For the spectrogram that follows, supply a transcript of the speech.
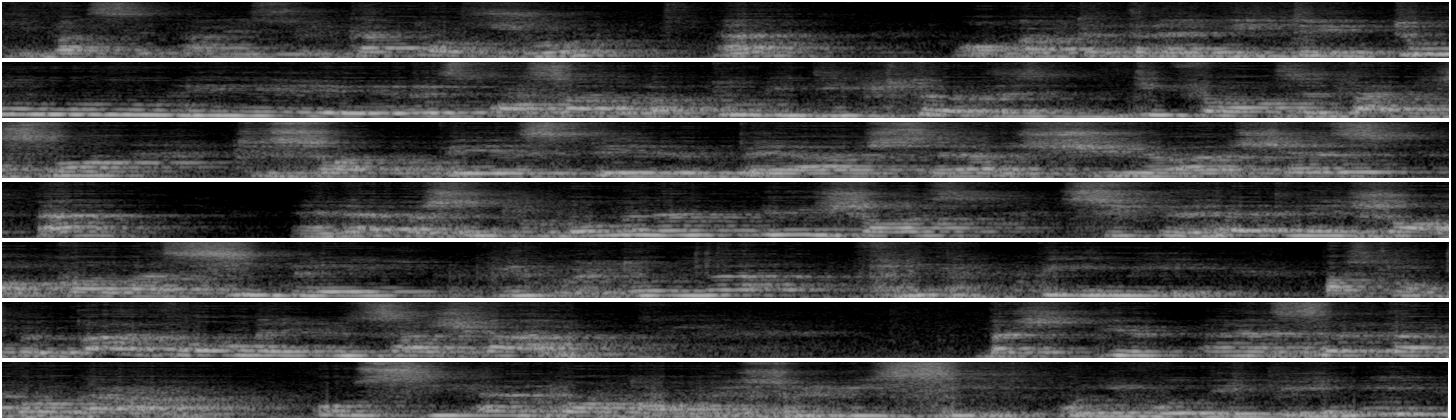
qui va s'étaler sur 14 jours. Hein, on va peut-être inviter tous les responsables, tous les directeurs des différents établissements, que ce soit le PSP, le PH, CHU, HS, une chose, c'est que les gens qu'on a ciblés, parce qu'on ne peut pas former une sage-femme un certain programme aussi important que celui-ci au niveau des PMI,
